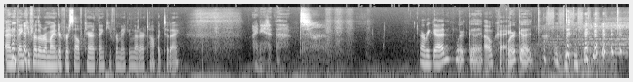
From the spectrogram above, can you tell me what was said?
And thank you for the reminder for self care. Thank you for making that our topic today. I needed that. Are we good? We're good. Okay. We're good.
